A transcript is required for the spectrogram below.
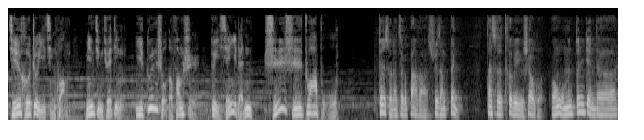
结合这一情况，民警决定以蹲守的方式对嫌疑人实施抓捕。蹲守呢，这个办法虽然笨，但是特别有效果。我我们蹲点的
